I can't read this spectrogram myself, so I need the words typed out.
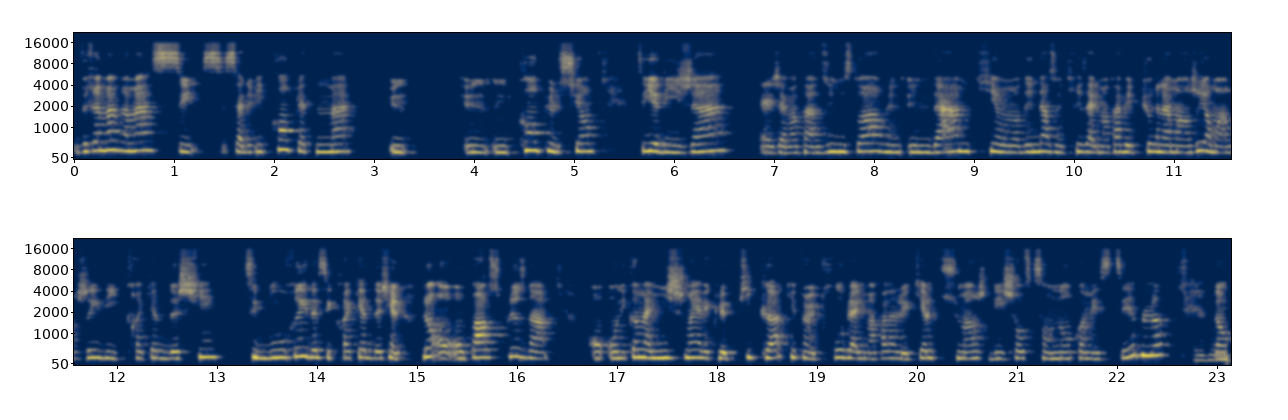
vraiment, vraiment, c'est, ça devient complètement une, une, compulsion. Tu sais, il y a des gens, euh, j'avais entendu une histoire, une, une, dame qui, à un moment donné, dans une crise alimentaire, n'avait plus rien à manger, a mangé des croquettes de chien. C'est bourré de ces croquettes de chien. Là, on, passe plus dans. On, est comme à mi-chemin avec le pica, qui est un trouble alimentaire dans lequel tu manges des choses qui sont non comestibles. Mm-hmm. Donc,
